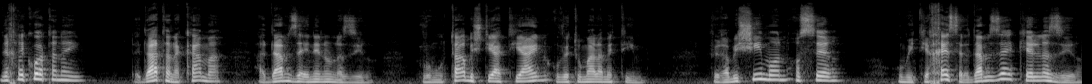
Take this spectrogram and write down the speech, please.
נחלקו התנאים. לדעת הנקמה, אדם זה איננו נזיר, והוא מותר בשתיית יין ובטומאה למתים. ורבי שמעון אוסר, הוא מתייחס אל אדם זה כאל נזיר.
